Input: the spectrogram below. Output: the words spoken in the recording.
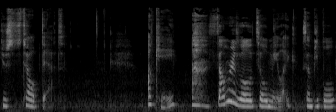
you stop that? Okay some results told me like some people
